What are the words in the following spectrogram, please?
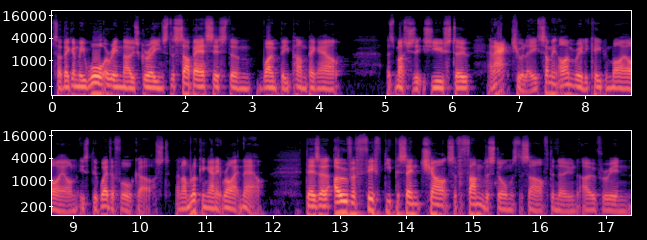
So they're going to be watering those greens. The sub air system won't be pumping out as much as it's used to. And actually, something I'm really keeping my eye on is the weather forecast. And I'm looking at it right now. There's an over 50% chance of thunderstorms this afternoon over in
